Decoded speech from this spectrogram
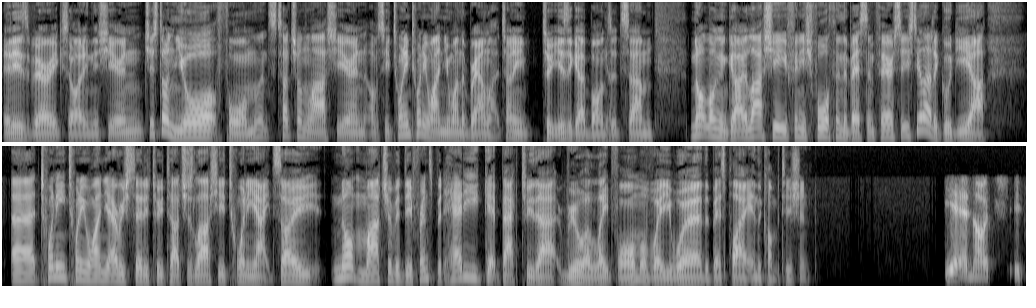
It is very exciting this year. And just on your form, let's touch on last year. And obviously, 2021, you won the Brownlow. It's only two years ago, Bonds. Yep. It's um, not long ago. Last year, you finished fourth in the best and fairest. So you still had a good year. Uh, 2021, you averaged 32 touches. Last year, 28. So not much of a difference. But how do you get back to that real elite form of where you were the best player in the competition? Yeah, no, it's it's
